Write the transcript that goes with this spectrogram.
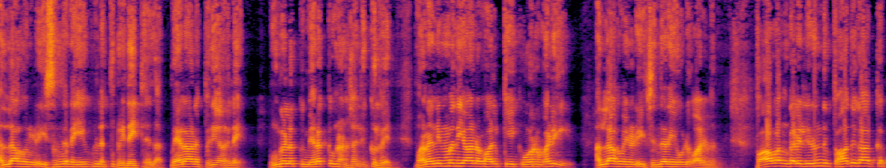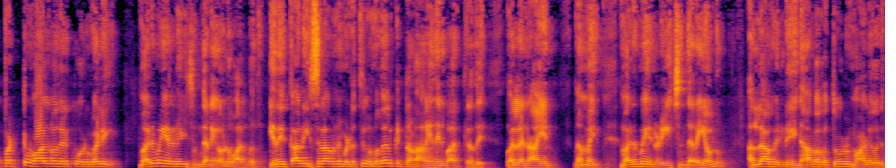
அல்லாஹனுடைய சிந்தனையை உள்ளத்தில் விதைத்ததுதான் மேலான பெரியவர்களே உங்களுக்கும் எனக்கும் நான் சொல்லிக்கொள்வேன் மன நிம்மதியான வாழ்க்கைக்கு ஒரு வழி அல்லாஹுவினுடைய சிந்தனையோடு வாழ்வது. பாவங்களில் இருந்து பாதுகாக்கப்பட்டு வாழ்வதற்கு ஒரு வழி மறுமையினுடைய சிந்தனையோடு வாழ்வது. இதைத்தான் இஸ்லாம் நம்மிடத்தில் முதல் கட்டமாக எதிர்பார்க்கிறது. வல்ல நாயன் நம்மை மறுமையினுடைய சிந்தனையோடும் அல்லாஹுவினுடைய ஞாபகத்தோடும் வாழுவது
